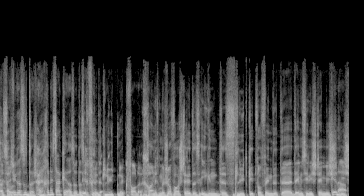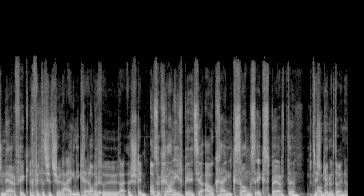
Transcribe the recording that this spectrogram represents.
also- weißt du, das, das du können sagen, also das Ich könnte finde- Leuten nicht gefallen. Kann ich mir schon vorstellen, dass es Leute gibt, die finden, äh, dem seine Stimme ist, Genau. ist nervig. Ich finde, das ist jetzt schön eine eigene Kerbe Aber- für äh, Stimme. Also keine Ahnung, ich bin jetzt ja auch kein Gesangsexperte. Das ist aber- niemand da drin.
